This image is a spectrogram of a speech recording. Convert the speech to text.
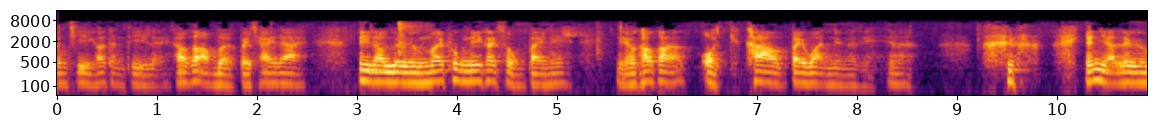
บัญชีเขาทันทีเลย เขาก็เอาเบิกไปใช้ได้ นี่เราลืมไว้พรุ่งนี้ค่อยส่งไปนี่ เดี๋ยวเขาก็อดข้าวไปวันหนึ่งสิใช่ไหมงั้นอย่าลืม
